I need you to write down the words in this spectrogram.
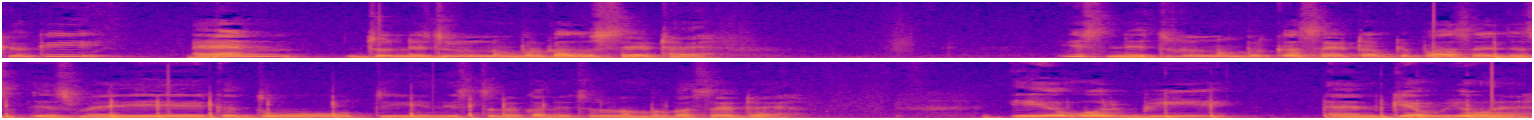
क्योंकि एन जो नेचुरल नंबर का जो सेट है इस नेचुरल नंबर का सेट आपके पास है, जिस, इसमें एक, दो, तीन, इस तरह का नेचुरल नंबर का सेट है। ए और बी एन के अवयव हैं।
